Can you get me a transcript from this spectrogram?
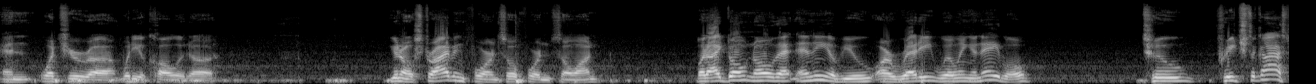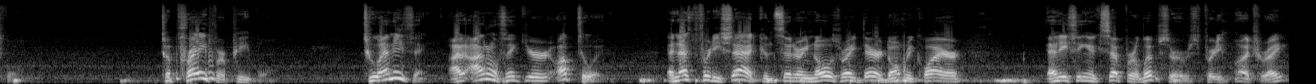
and what you're uh, what do you call it? Uh, you know, striving for, and so forth and so on. But I don't know that any of you are ready, willing, and able to preach the gospel, to pray for people, to anything. I, I don't think you're up to it. And that's pretty sad considering those right there don't require anything except for lip service, pretty much, right?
